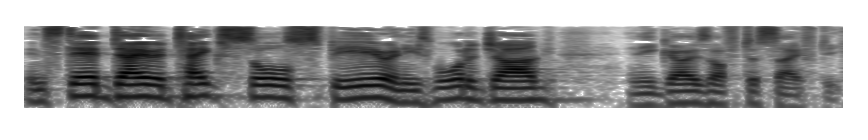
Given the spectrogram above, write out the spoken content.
Instead, David takes Saul's spear and his water jug and he goes off to safety.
